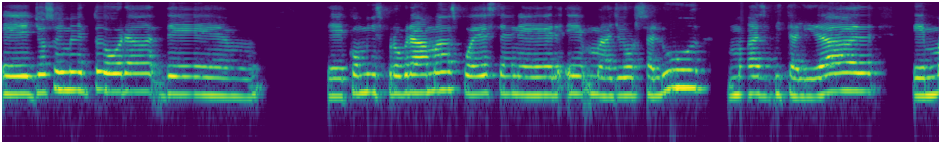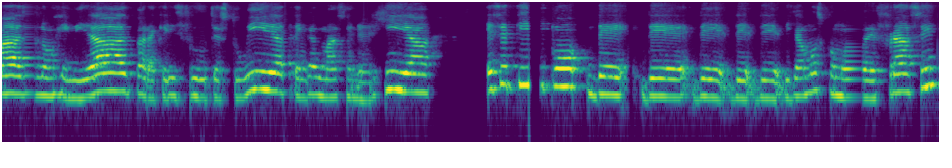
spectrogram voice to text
eh, yo soy mentora de, mm, eh, con mis programas puedes tener eh, mayor salud, más vitalidad, más longevidad para que disfrutes tu vida, tengas más energía, ese tipo de, digamos, como de frase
